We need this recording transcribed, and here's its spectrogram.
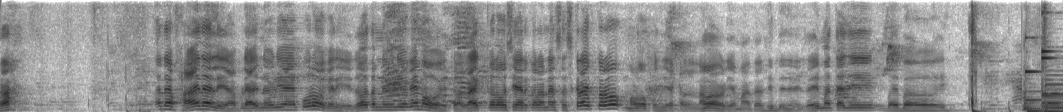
હા? અને ફાઇનલી આપણે આજનો વીડિયો પૂરો કરીએ. જો તમને વીડિયો કેમો હોય તો લાઈક કરો શેર કરો અને સબસ્ક્રાઈબ કરો. મળો પછી કાલે નવા વિડીયોમાં ત્યાંથી બધાને. જય માતાજી. બાય બાય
